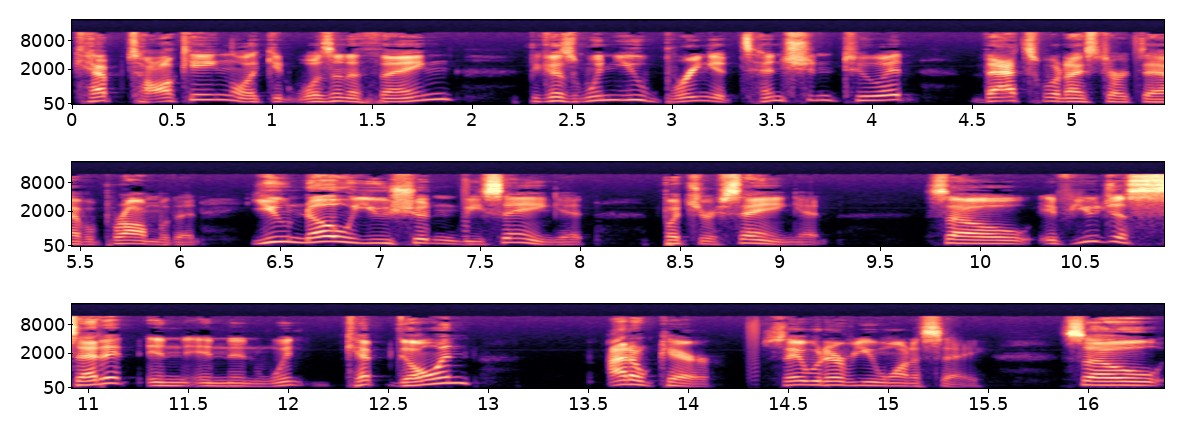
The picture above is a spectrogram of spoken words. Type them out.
kept talking like it wasn't a thing because when you bring attention to it that's when i start to have a problem with it you know you shouldn't be saying it but you're saying it so if you just said it and and, and went kept going i don't care say whatever you want to say so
